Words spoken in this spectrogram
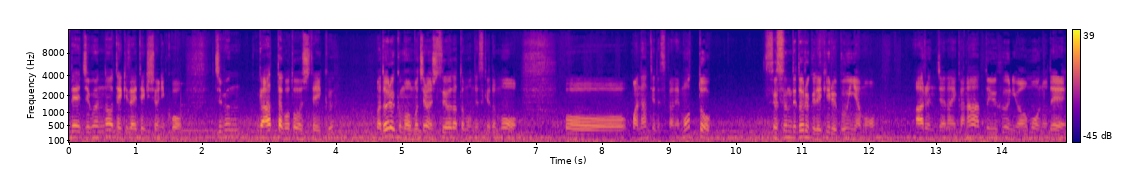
で自分の適材適所にこう自分があったことをしていく、まあ、努力ももちろん必要だと思うんですけどもお、まあ、て言うんですかね。もっと進んで努力できる分野もあるんじゃないかなというふうには思うので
